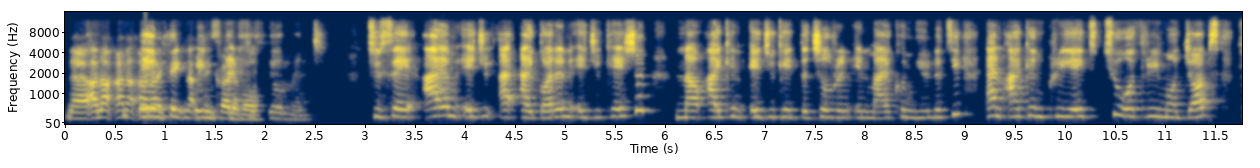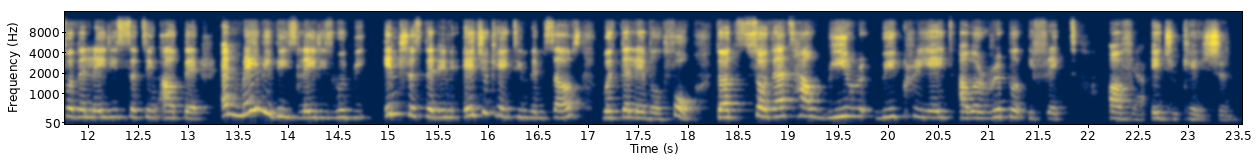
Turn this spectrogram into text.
No, and I, and, and I think that's incredible. That fulfillment. To say i am edu- I, I got an education. Now i can educate the children in my community and i can create two or three more jobs for the ladies sitting out there. And maybe these ladies would be interested in educating themselves with the level four. That, so that's how we re- we create our ripple effect of yeah. education.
